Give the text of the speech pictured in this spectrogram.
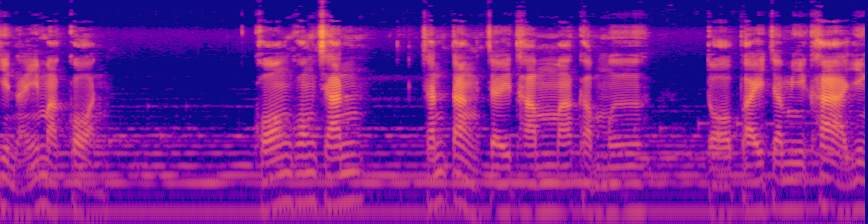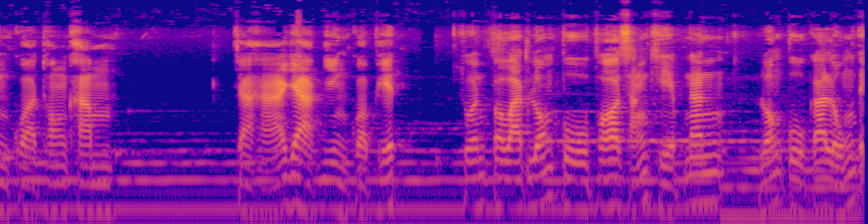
ที่ไหนมาก่อน ของของฉัน ฉันตั้งใจทำมากับมือ ต่อไปจะมีค่ายิ่งกว่าทองคำจะหายากยิ่งกว่าเพชร ส่วนประวัติหลวงปู่พอสังเขปนั้น หลวงปู่กาหลงเต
